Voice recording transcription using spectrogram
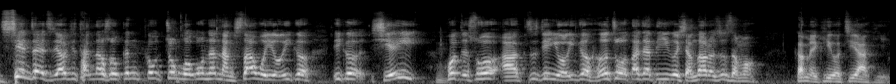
现在只要去谈到说跟中国共产党稍微有一个一个协议，或者说啊之间有一个合作，大家第一个想到的是什么？敢美 K 和 G R K，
